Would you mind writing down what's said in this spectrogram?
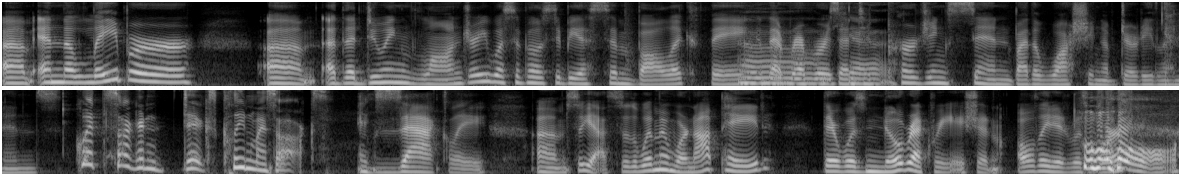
Um, and the labor, um, uh, the doing laundry was supposed to be a symbolic thing that Oh, represented yeah. purging sin by the washing of dirty linens. Quit sucking dicks. Clean my socks. Exactly. Um, so yeah, so the women were not paid. There was no recreation. All they did was work. Oh,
